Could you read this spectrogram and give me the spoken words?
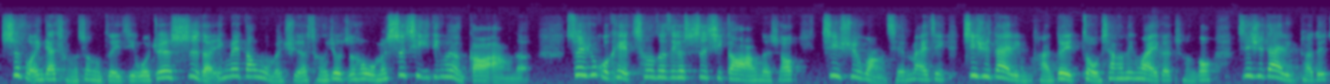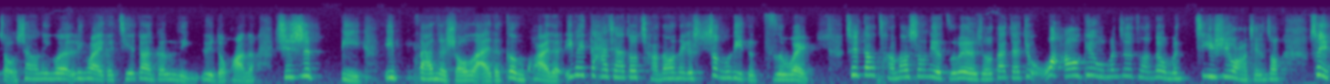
是否应该乘胜追击？我觉得是的，因为当我们取得成就之后，我们士气一定会很高昂的。所以如果可以趁着这个士气高昂的时候，继续往前迈进，继续带领团队走向另外一个成功，继续带领团队走向另外另外一个。阶段跟领域的话呢，其实是比一般的时候来的更快的，因为大家都尝到那个胜利的滋味，所以当尝到胜利的滋味的时候，大家就哇，OK，我们这个团队我们继续往前冲，所以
